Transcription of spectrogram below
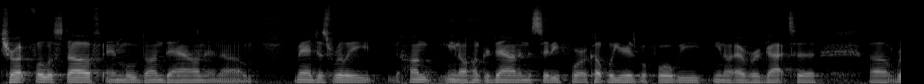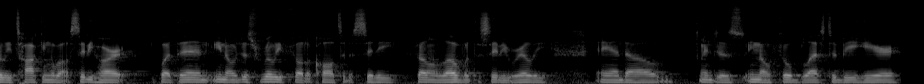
Truck full of stuff and moved on down and um, man just really hung you know hunkered down in the city for a couple years before we you know ever got to uh, really talking about City Heart but then you know just really felt a call to the city fell in love with the city really and um, and just you know feel blessed to be here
